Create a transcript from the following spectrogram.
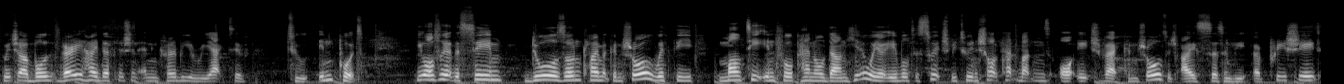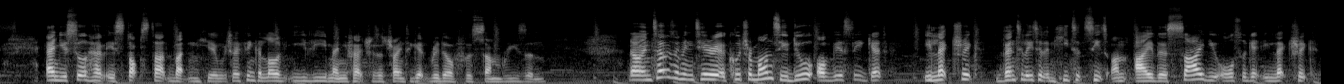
which are both very high definition and incredibly reactive to input. You also get the same dual zone climate control with the multi-info panel down here where you're able to switch between shortcut buttons or HVAC controls, which I certainly appreciate. And you still have a stop start button here, which I think a lot of EV manufacturers are trying to get rid of for some reason. Now, in terms of interior accoutrements, you do obviously get electric ventilated and heated seats on either side. You also get electric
